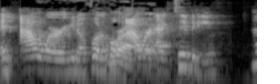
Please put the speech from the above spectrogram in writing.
in our, you know, quote unquote, Right. our activity. Uh,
